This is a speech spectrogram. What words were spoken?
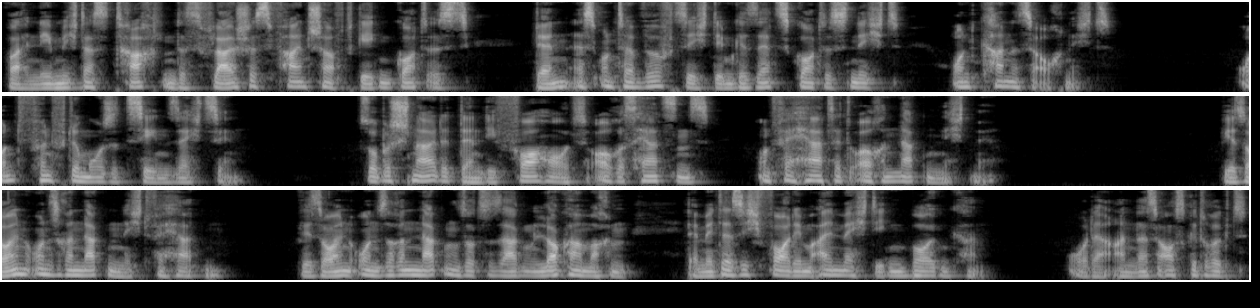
Weil nämlich das Trachten des Fleisches Feindschaft gegen Gott ist, denn es unterwirft sich dem Gesetz Gottes nicht und kann es auch nicht. Und 5. Mose 10, 16. So beschneidet denn die Vorhaut eures Herzens und verhärtet euren Nacken nicht mehr. Wir sollen unseren Nacken nicht verhärten. Wir sollen unseren Nacken sozusagen locker machen, damit er sich vor dem Allmächtigen beugen kann. Oder anders ausgedrückt,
